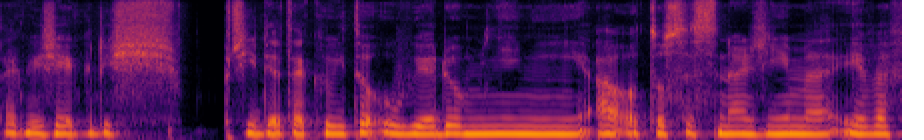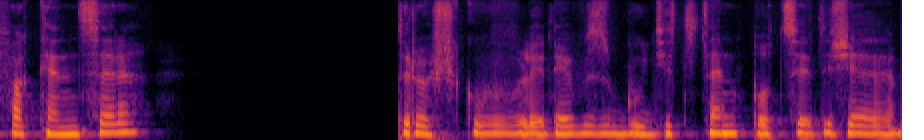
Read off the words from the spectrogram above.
Takže když přijde takovýto uvědomění a o to se snažíme i ve Fakencer, trošku v lidech vzbudit ten pocit, že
